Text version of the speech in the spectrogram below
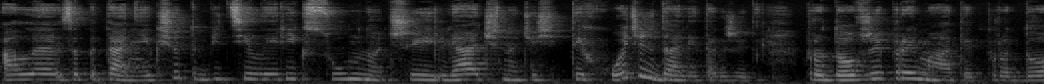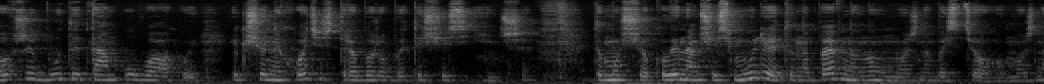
але запитання: якщо тобі цілий рік сумно чи лячно, чи ти хочеш далі так жити, продовжуй приймати, продовжуй бути там увагою. Якщо не хочеш, треба робити щось інше. Тому що коли нам щось муляє, то напевно ну можна без цього, можна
